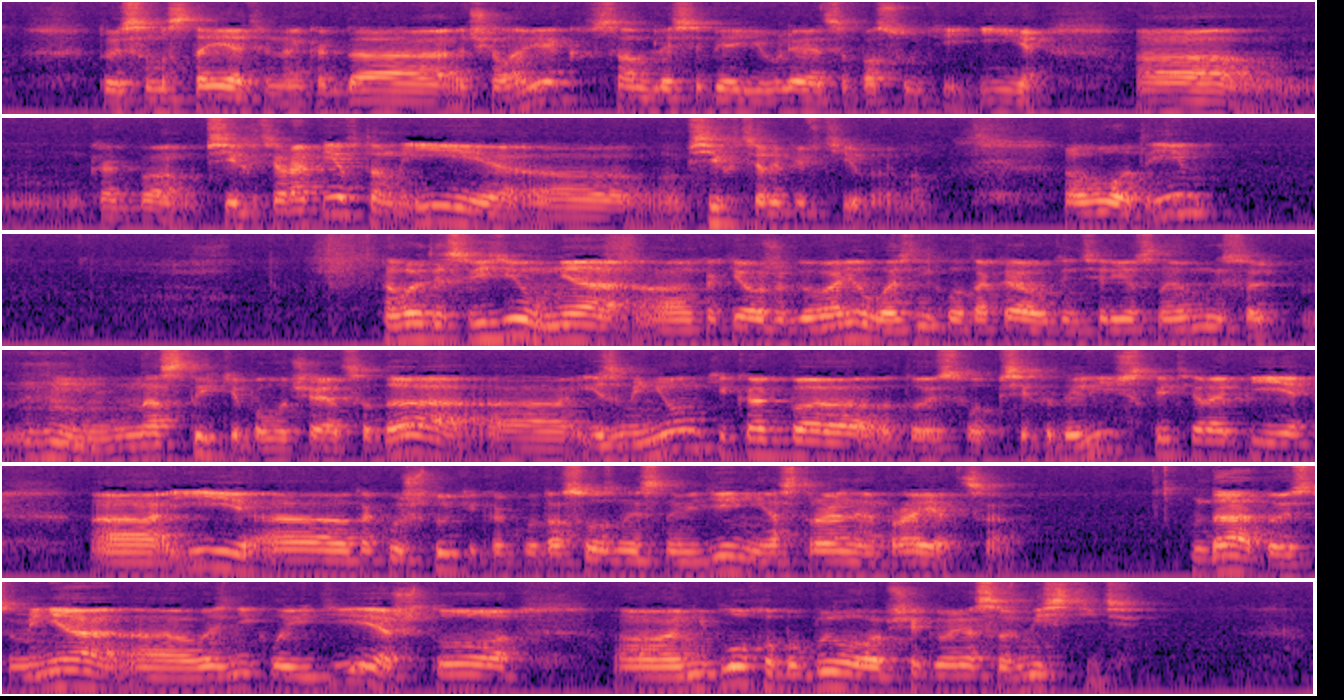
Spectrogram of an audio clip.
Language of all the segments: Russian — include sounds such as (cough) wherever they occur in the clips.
то есть самостоятельная, когда человек сам для себя является, по сути, и как бы психотерапевтом и психотерапевтируемым. Вот, и в этой связи у меня, а, как я уже говорил, возникла такая вот интересная мысль. На стыке, получается, да, а, измененки, как бы, то есть вот психоделической терапии, а, и такой штуки, как вот осознанное сновидение и астральная проекция. Да, то есть у меня возникла идея, что неплохо бы было, вообще говоря, совместить а,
